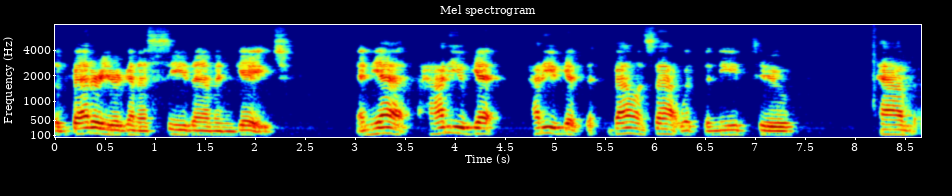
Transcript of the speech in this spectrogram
the better you're going to see them engage. And yet, how do you get how do you get balance that with the need to have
